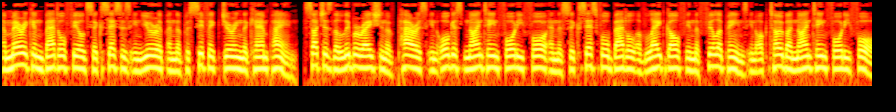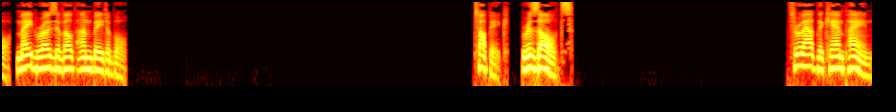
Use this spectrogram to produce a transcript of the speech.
American battlefield successes in Europe and the Pacific during the campaign, such as the liberation of Paris in August 1944 and the successful Battle of Leyte Gulf in the Philippines in October 1944, made Roosevelt unbeatable. Results Throughout the campaign,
